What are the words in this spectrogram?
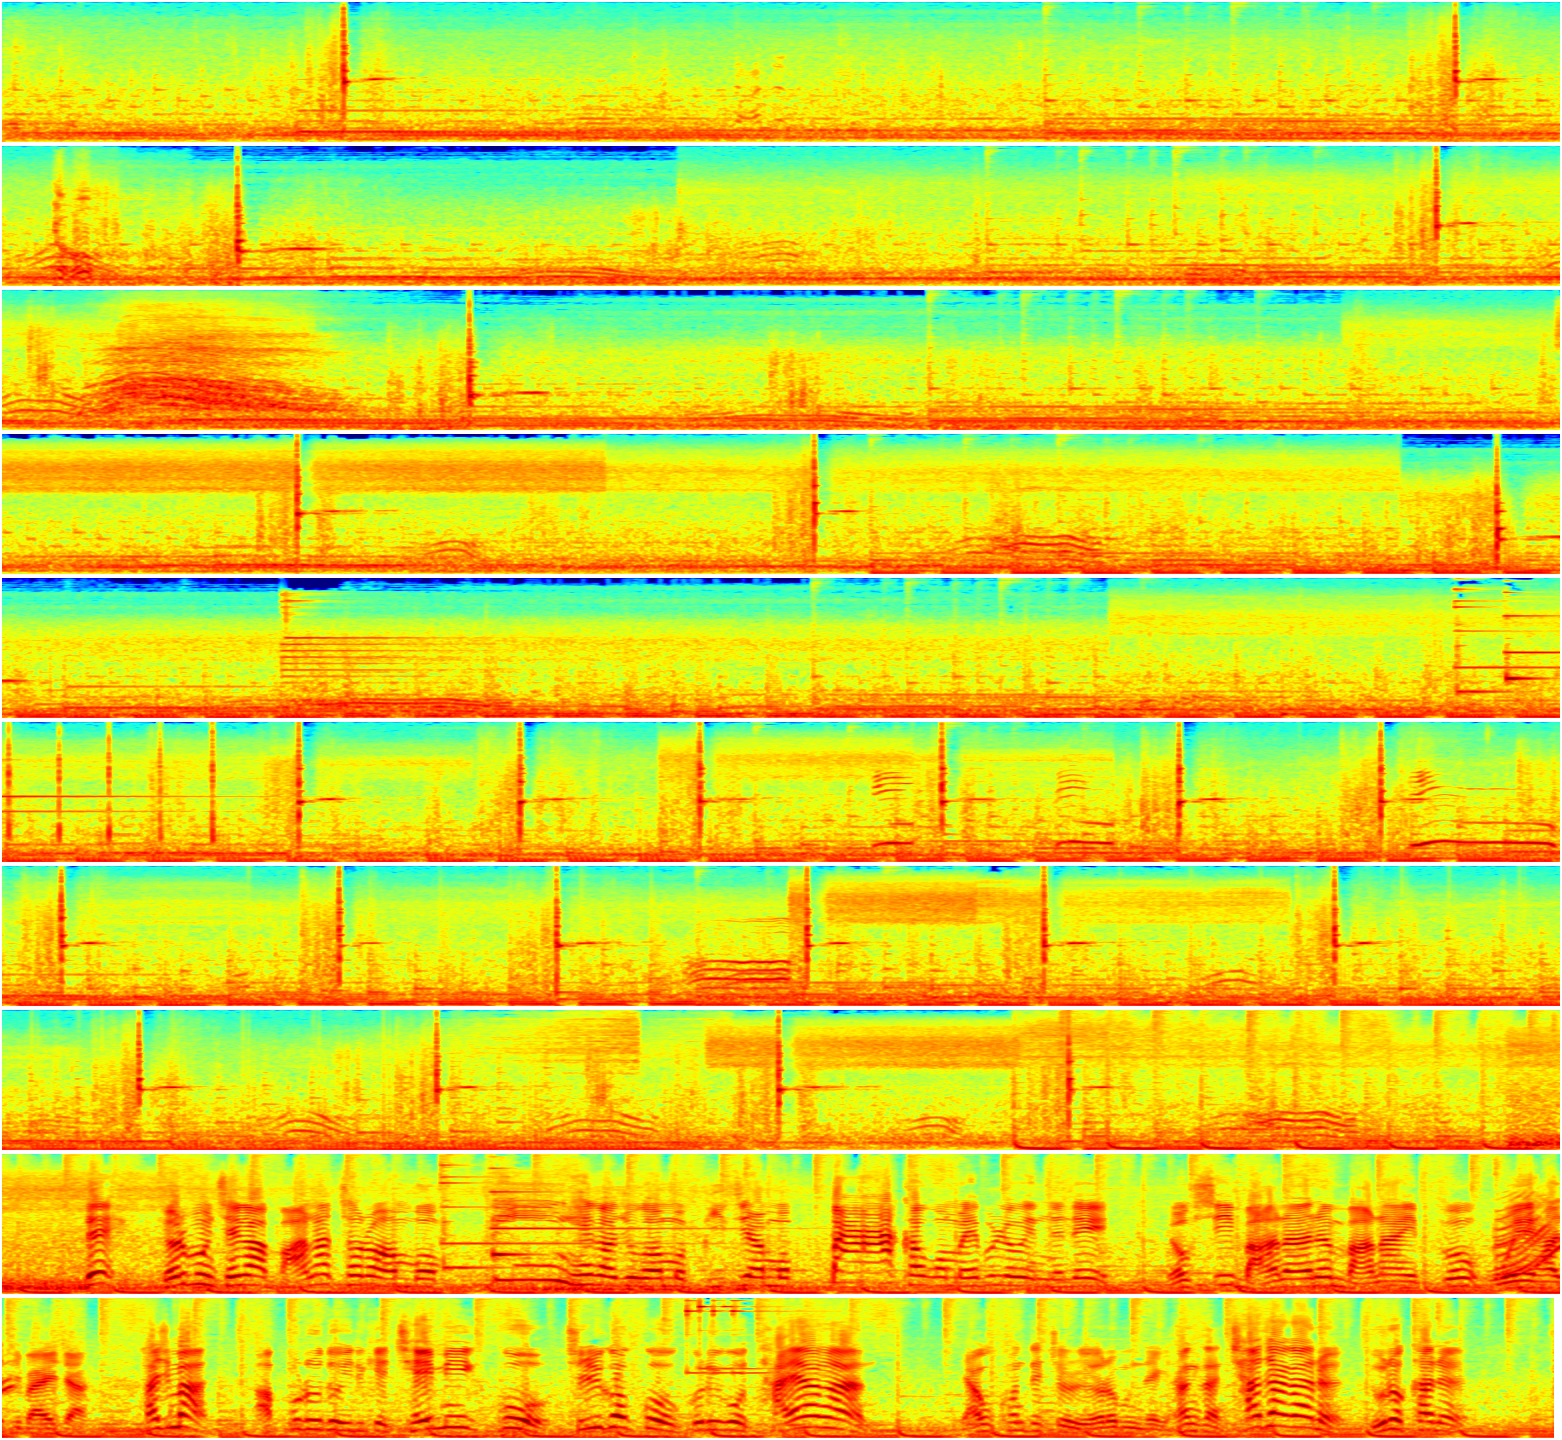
네, 여러분 제가 만화처럼 한번 삥 해가지고 한번 빛을 한번 빡 하고 한번 해보려고 했는데 역시 만화는 만화일 뿐 오해하지 말자. 하지만 앞으로도 이렇게 재미있고 즐겁고 그리고 다양한 야구 콘텐츠를 여러분들에게 항상 찾아가는 노력하는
